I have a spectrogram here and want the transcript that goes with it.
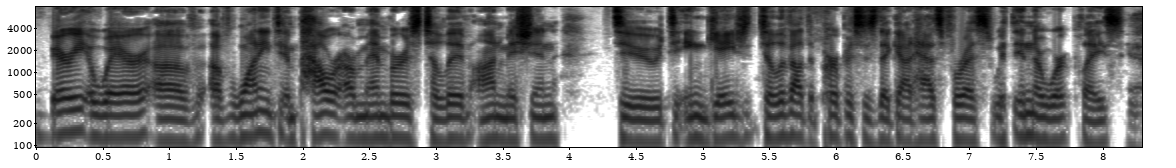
very aware of of wanting to empower our members to live on mission, to to engage, to live out the purposes that God has for us within their workplace. Yeah.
